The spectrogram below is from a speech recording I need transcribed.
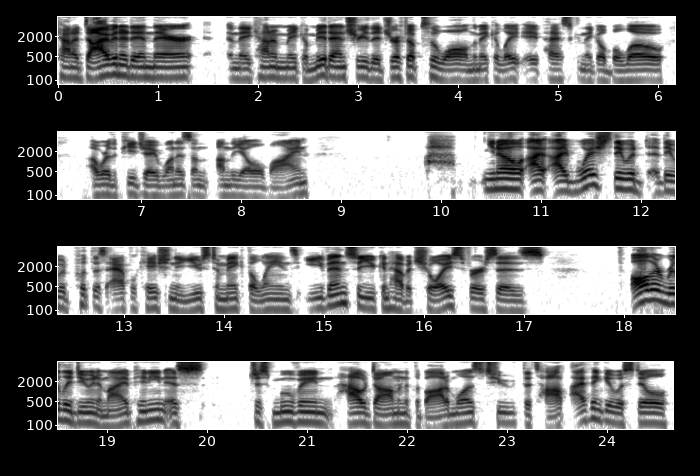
kind of diving it in there and they kind of make a mid entry, they drift up to the wall and they make a late apex and they go below uh, where the PJ1 is on, on the yellow line. You know, I, I wish they would they would put this application to use to make the lanes even so you can have a choice versus all they're really doing in my opinion is just moving how dominant the bottom was to the top. I think it was still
